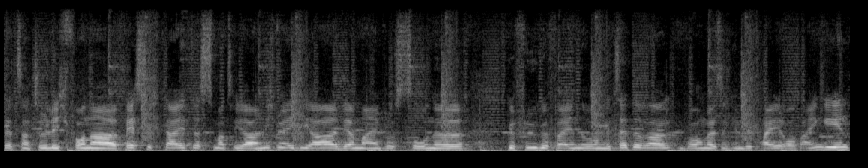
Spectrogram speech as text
Ist jetzt natürlich von der Festigkeit des Materials nicht mehr ideal, Wärmeeinflusszone, Gefügeveränderungen etc. Brauchen wir jetzt nicht im Detail darauf eingehen.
